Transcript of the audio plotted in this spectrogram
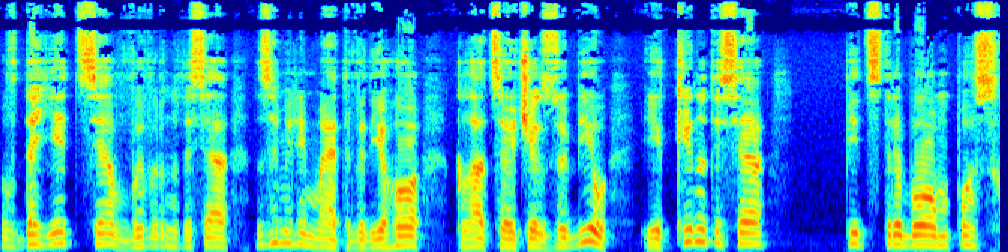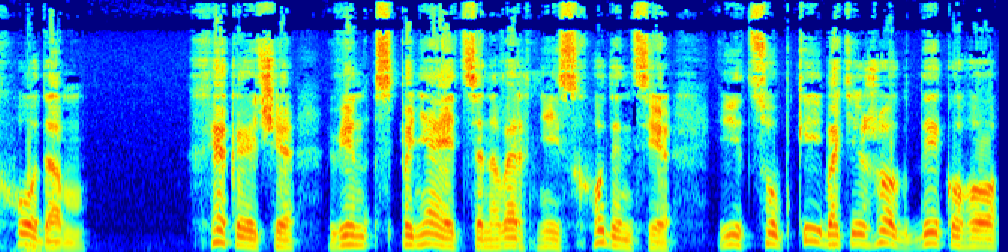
вдається вивернутися за міліметр від його клацаючих зубів і кинутися під стрибом по сходам. Хекаючи, він спиняється на верхній сходинці і цупкий батіжок дикого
